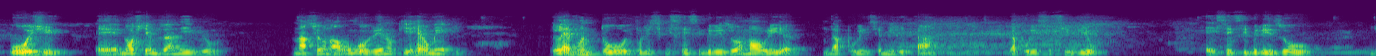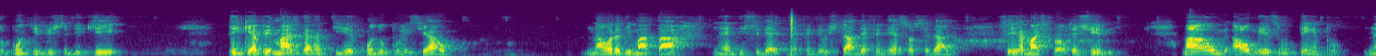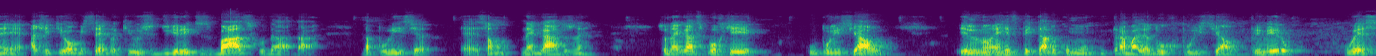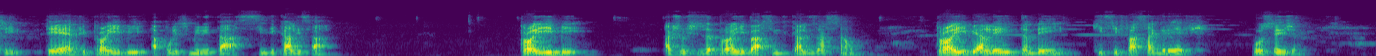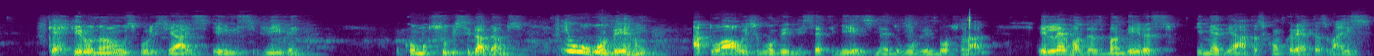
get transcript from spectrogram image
Hoje, é, nós temos a nível nacional um governo que realmente levantou, e por isso que sensibilizou a maioria da polícia militar, da polícia civil, sensibilizou do ponto de vista de que tem que haver mais garantia quando o policial, na hora de matar, né, de se defender o Estado, defender a sociedade, seja mais protegido. Mas, ao, ao mesmo tempo, né, a gente observa que os direitos básicos da, da, da polícia é, são negados, né? São negados porque o policial ele não é respeitado como um trabalhador policial. Primeiro, o STF proíbe a polícia militar sindicalizar. Proíbe, a justiça proíbe a sindicalização. Proíbe a lei também que se faça greve. Ou seja, quer queira ou não, os policiais, eles vivem como subcidadãos. E o governo, atual, esse governo de sete meses, né, do governo Bolsonaro, ele levanta as bandeiras imediatas, concretas, mas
